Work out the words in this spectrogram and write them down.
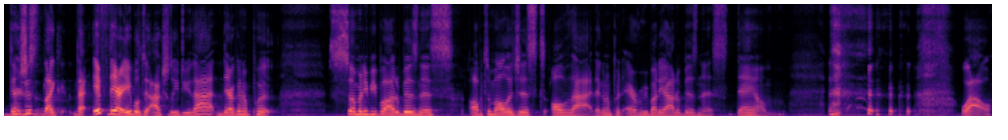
there's just like that if they're able to actually do that they're going to put so many people out of business ophthalmologists all of that they're going to put everybody out of business. Damn. Wow.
